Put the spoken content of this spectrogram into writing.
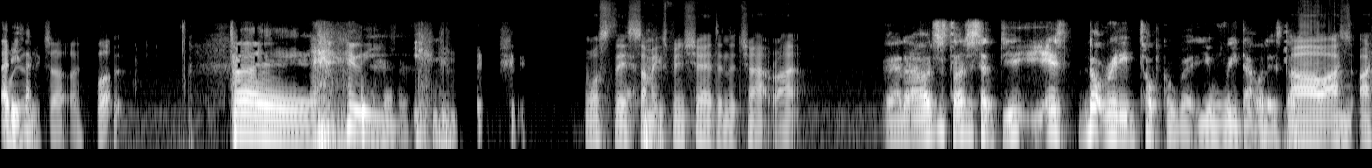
anything. Exerto. What? Hey. What's this? Something's been shared in the chat, right? Yeah, no, I just, I just said you, it's not really topical, but you'll read that when it's done. Oh, I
